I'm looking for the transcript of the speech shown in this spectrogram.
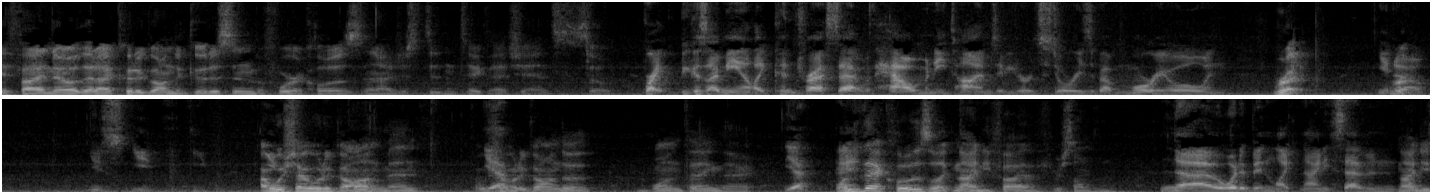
if I know that I could have gone to Goodison before it closed and I just didn't take that chance. So Right, because I mean, like, contrast that with how many times have you heard stories about Memorial and, right. you know, Right. you, you, you I wish I would have gone, man. I wish Yeah. I would have gone to one thing there. yeah. When did that close? Like ninety five or something? No, it would have been like 97 Ninety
